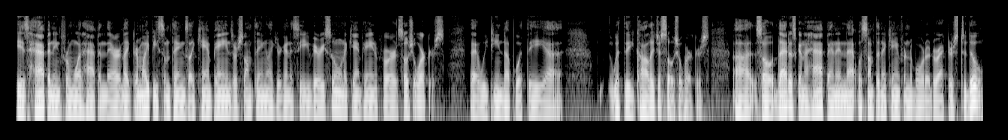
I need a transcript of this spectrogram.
is happening from what happened there. Like there might be some things like campaigns or something like you're going to see very soon a campaign for social workers that we teamed up with the uh, with the College of Social Workers. Uh, so that is going to happen, and that was something that came from the board of directors to do.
